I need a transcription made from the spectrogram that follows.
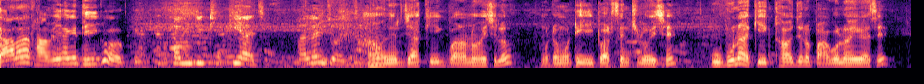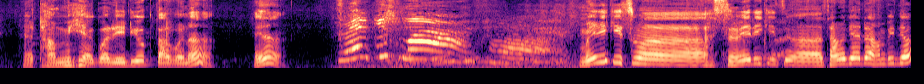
দাঁড়া থামি আগে ঠিক হোক। মোটামুটি ঠিকই আছে। আমাদের যা কেক বানানো হয়েছিল মোটামুটি এই পার্সেন্ট রয়েছে। উপু না কেক খাওয়ার জন্য পাগল হয়ে গেছে। হ্যাঁ ঠাম্মি একবার রেডি হোক তারপরে না? তাই না? মেরি ক্রিসমাস মেরি ক্রিসমাস আমাকে একটা হাম্পি দিও?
